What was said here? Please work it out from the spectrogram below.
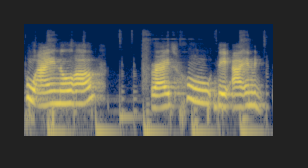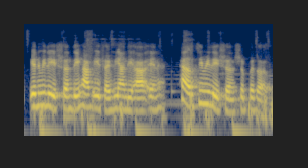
who I know of, right, who they are in in relation, they have HIV and they are in healthy relationship with others.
